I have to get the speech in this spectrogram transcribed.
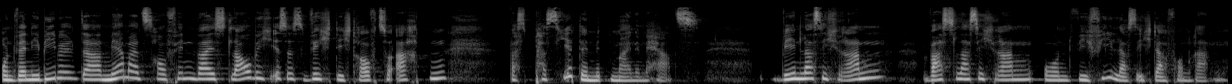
Und wenn die Bibel da mehrmals darauf hinweist, glaube ich, ist es wichtig, darauf zu achten, was passiert denn mit meinem Herz? Wen lasse ich ran? Was lasse ich ran? Und wie viel lasse ich davon ran?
